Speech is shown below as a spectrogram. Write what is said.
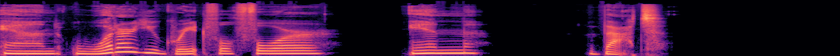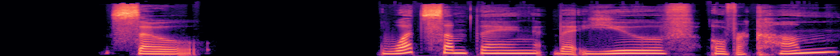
and what are you grateful for in that? So, what's something that you've overcome?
